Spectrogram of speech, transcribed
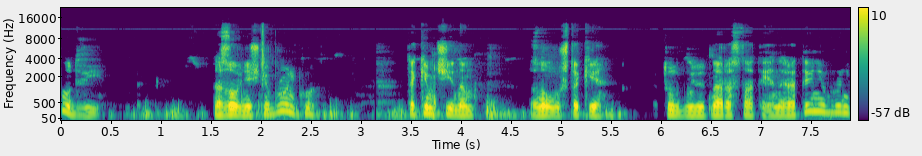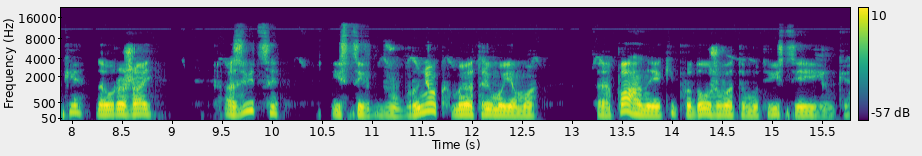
ну, дві на зовнішню бруньку. Таким чином, знову ж таки, тут будуть наростати генеративні бруньки на урожай, а звідси із цих двох бруньок ми отримуємо е, пагани, які продовжуватимуть ріст цієї гілки.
